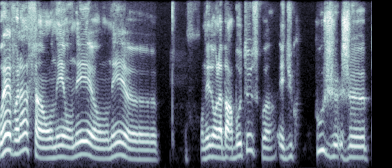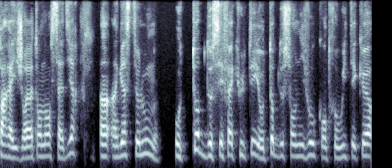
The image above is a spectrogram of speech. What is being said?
Ouais, voilà, enfin, on est, on est, on est, euh, on est dans la barboteuse, quoi. Et du coup, je, pareil, j'aurais tendance à dire un, un Gastelum au top de ses facultés et au top de son niveau contre Whitaker,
